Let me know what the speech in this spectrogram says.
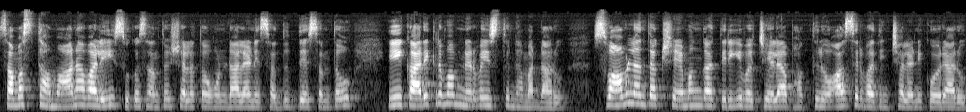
సమస్త మానవాళి సుఖ సంతోషాలతో ఉండాలనే సదుద్దేశంతో ఈ కార్యక్రమం నిర్వహిస్తున్నామన్నారు. స్వాములంతా క్షేమంగా తిరిగి వచ్చేలా భక్తులు ఆశీర్వదించాలని కోరారు.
